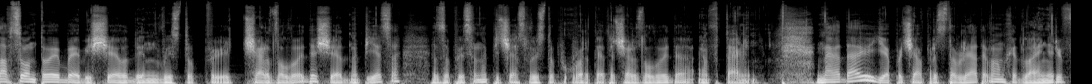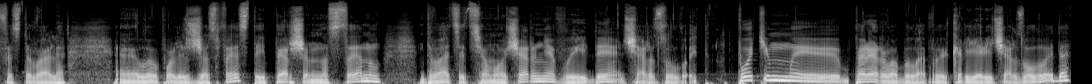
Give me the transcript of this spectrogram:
Love Song to a Baby ще один виступ Чарльза Ллойда, ще одна п'єса, записана під час виступу квартета Чарльза Ллойда в Талліні. Нагадаю, я почав представляти вам хедлайнерів фестиваля Leopolis Jazz Fest, і першим на сцену 27 червня вийде Чарльз Ллойд. Потім е, перерва була в кар'єрі Чарльза Ллойда.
